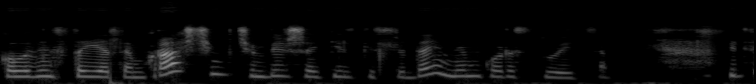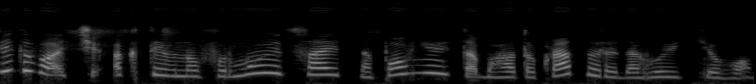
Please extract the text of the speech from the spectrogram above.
коли він стає тим кращим, чим більша кількість людей ним користується. Відвідувачі активно формують сайт, наповнюють та багатократно редагують його.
